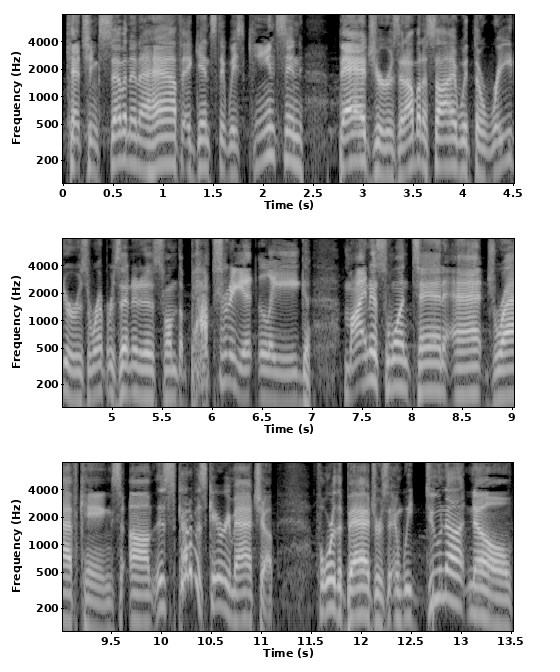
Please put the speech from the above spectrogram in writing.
catching seven and a half against the Wisconsin Badgers, and I'm going to side with the Raiders representatives from the Patriot League, minus 110 at DraftKings. Um, this is kind of a scary matchup for the Badgers, and we do not know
